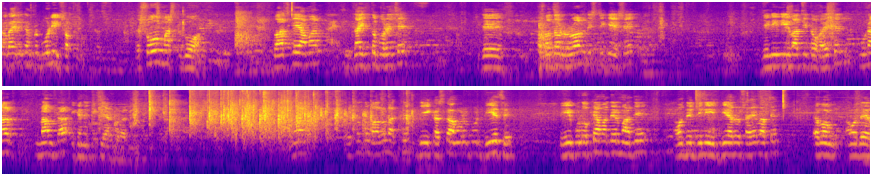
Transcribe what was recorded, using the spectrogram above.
চড়াই বেদি আমরা বলি সব শো মাস্ট গো অন তো আজকে আমার দায়িত্ব পড়েছে যে সদর রুরাল ডিস্ট্রিক্টে এসে যিনি নির্বাচিত হয়েছেন ওনার নামটা এখানে ডিক্লেয়ার করার। আমার অত্যন্ত ভালো লাগছে যে এই কাজটা আমার উপর দিয়েছে। এই উপলক্ষে আমাদের মাঝে আমাদের যিনি ডিআরও সাহেব আছেন এবং আমাদের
